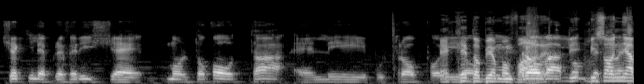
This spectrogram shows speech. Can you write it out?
C'è chi le preferisce molto cotta e lì purtroppo... E che dobbiamo fare? Li, bisogna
